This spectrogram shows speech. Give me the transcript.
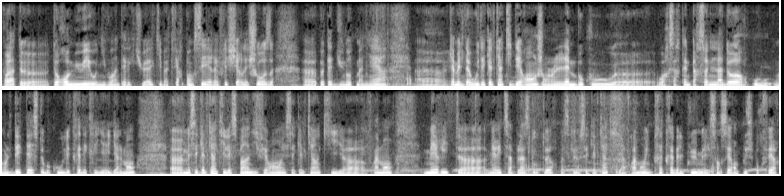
voilà te, remuer au niveau intellectuel, qui va te faire penser et réfléchir les choses euh, peut-être d'une autre manière. Euh, Kamel Daoud est quelqu'un qui dérange, on l'aime beaucoup, voire certaines personnes l'adorent ou on le déteste beaucoup, il est très décrié également. Mais c'est quelqu'un qui laisse pas indifférent et c'est quelqu'un qui vraiment mérite mérite sa place d'auteur parce que c'est quelqu'un qui a vraiment une très très belle plume et il s'en sert en plus pour faire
